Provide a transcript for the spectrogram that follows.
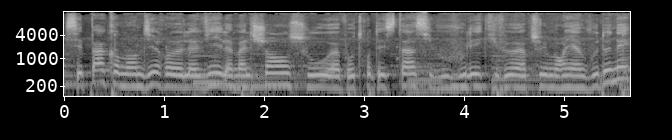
C'est pas comment dire euh, la vie et la malchance ou euh, votre destin, si vous voulez, qui veut absolument rien vous donner.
